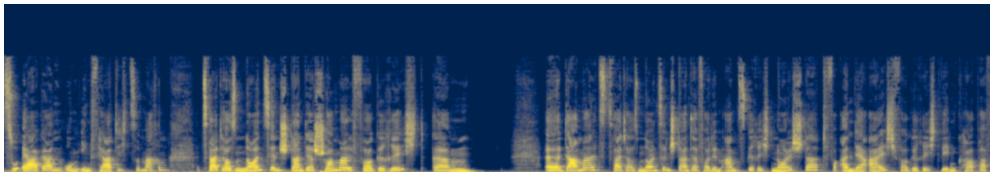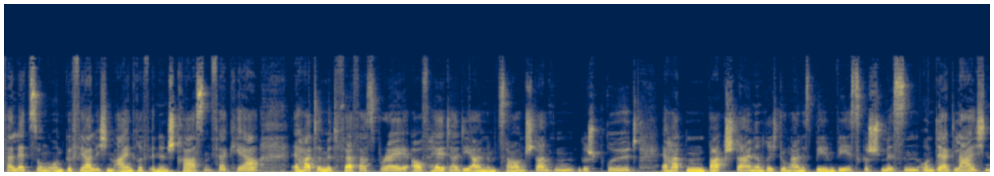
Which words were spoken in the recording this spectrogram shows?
zu ärgern, um ihn fertig zu machen. 2019 stand er schon mal vor Gericht. Ähm, äh, damals, 2019, stand er vor dem Amtsgericht Neustadt an der Eich vor Gericht wegen Körperverletzung und gefährlichem Eingriff in den Straßenverkehr. Er hatte mit Pfefferspray auf Hater, die an einem Zaun standen, gesprüht. Er hat einen Backstein in Richtung eines BMWs geschmissen und dergleichen.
